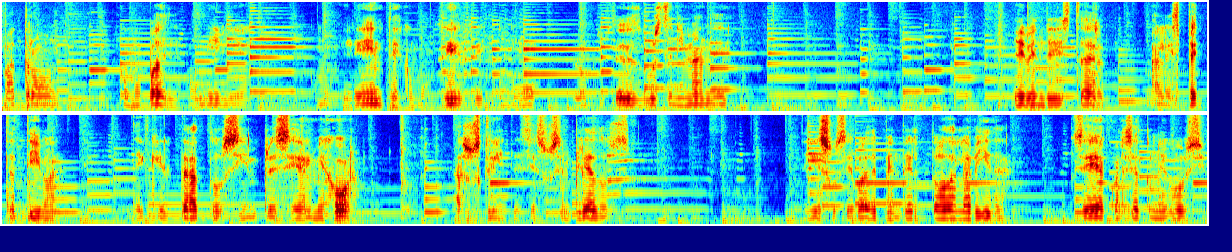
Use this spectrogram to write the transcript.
patrón, como padre de familia, como gerente, como jefe, como lo que ustedes gusten y manden. Deben de estar a la expectativa de que el trato siempre sea el mejor a sus clientes y a sus empleados. De eso se va a depender toda la vida, sea cual sea tu negocio,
